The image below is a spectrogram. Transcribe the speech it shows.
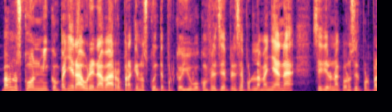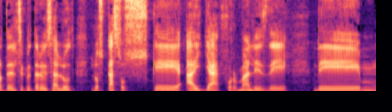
Vámonos con mi compañera Aure Navarro para que nos cuente por qué hoy hubo conferencia de prensa por la mañana. Se dieron a conocer por parte del secretario de Salud los casos que hay ya formales de, de mm,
